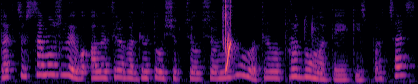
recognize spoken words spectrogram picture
Так це все можливо, але треба для того, щоб цього всього не було, треба продумати якийсь процес,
